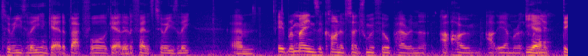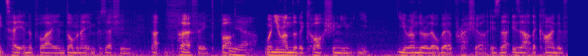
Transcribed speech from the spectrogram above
too easily and get at the back four, get at the defence too easily. Um, It remains a kind of central midfield pairing that at home at the Emirates, Yeah. when you're dictating the play and dominating possession, that perfect. But Yeah. when you're under the cosh and you, you you're under a little bit of pressure, is that is that the kind of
